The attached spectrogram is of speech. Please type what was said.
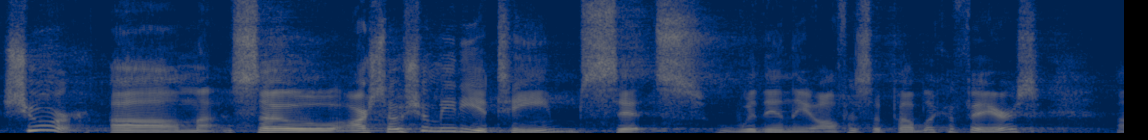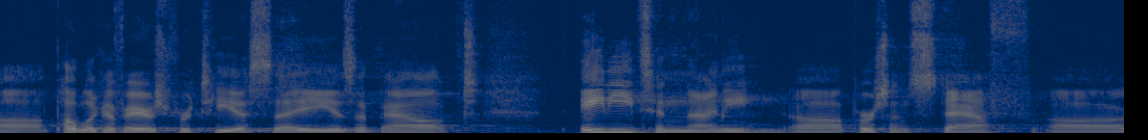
Sure. Um, so, our social media team sits within the Office of Public Affairs. Uh, Public Affairs for TSA is about 80 to 90 uh, person staff, uh,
